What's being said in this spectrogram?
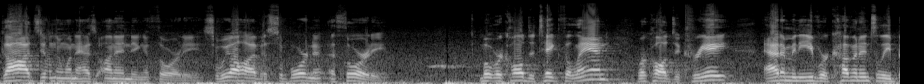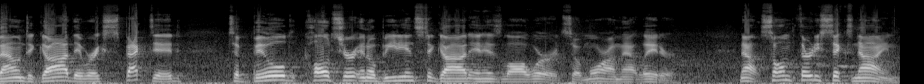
God's the only one that has unending authority. So, we all have a subordinate authority. But we're called to take the land, we're called to create. Adam and Eve were covenantally bound to God. They were expected to build culture in obedience to God and His law word. So, more on that later. Now, Psalm 36 9.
